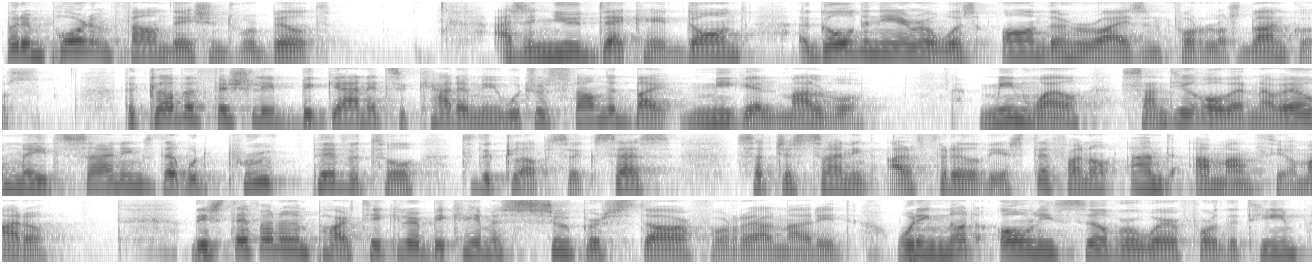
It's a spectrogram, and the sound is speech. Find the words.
but important foundations were built. As a new decade dawned, a golden era was on the horizon for Los Blancos. The club officially began its academy, which was founded by Miguel Malbo. Meanwhile, Santiago Bernabeu made signings that would prove pivotal to the club's success, such as signing Alfredo Di Stefano and Amancio Amaro. Di Stefano in particular became a superstar for Real Madrid, winning not only silverware for the team,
